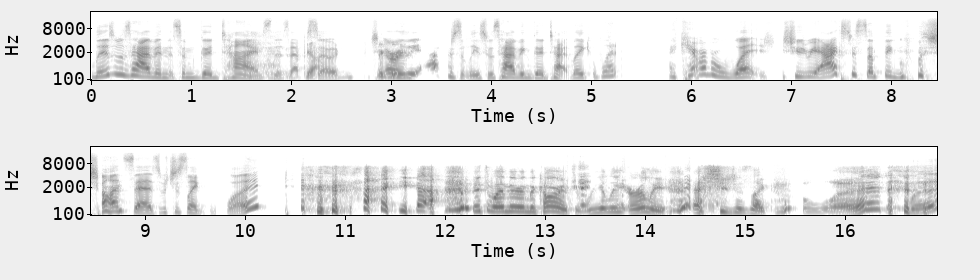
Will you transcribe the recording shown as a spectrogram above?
Liz was having some good times in this episode, She- or the actress at least was having good time. Like what? I can't remember what she reacts to something Sean says, which is like what? yeah, it's when they're in the car. It's really early, and she's just like, "What?" what?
